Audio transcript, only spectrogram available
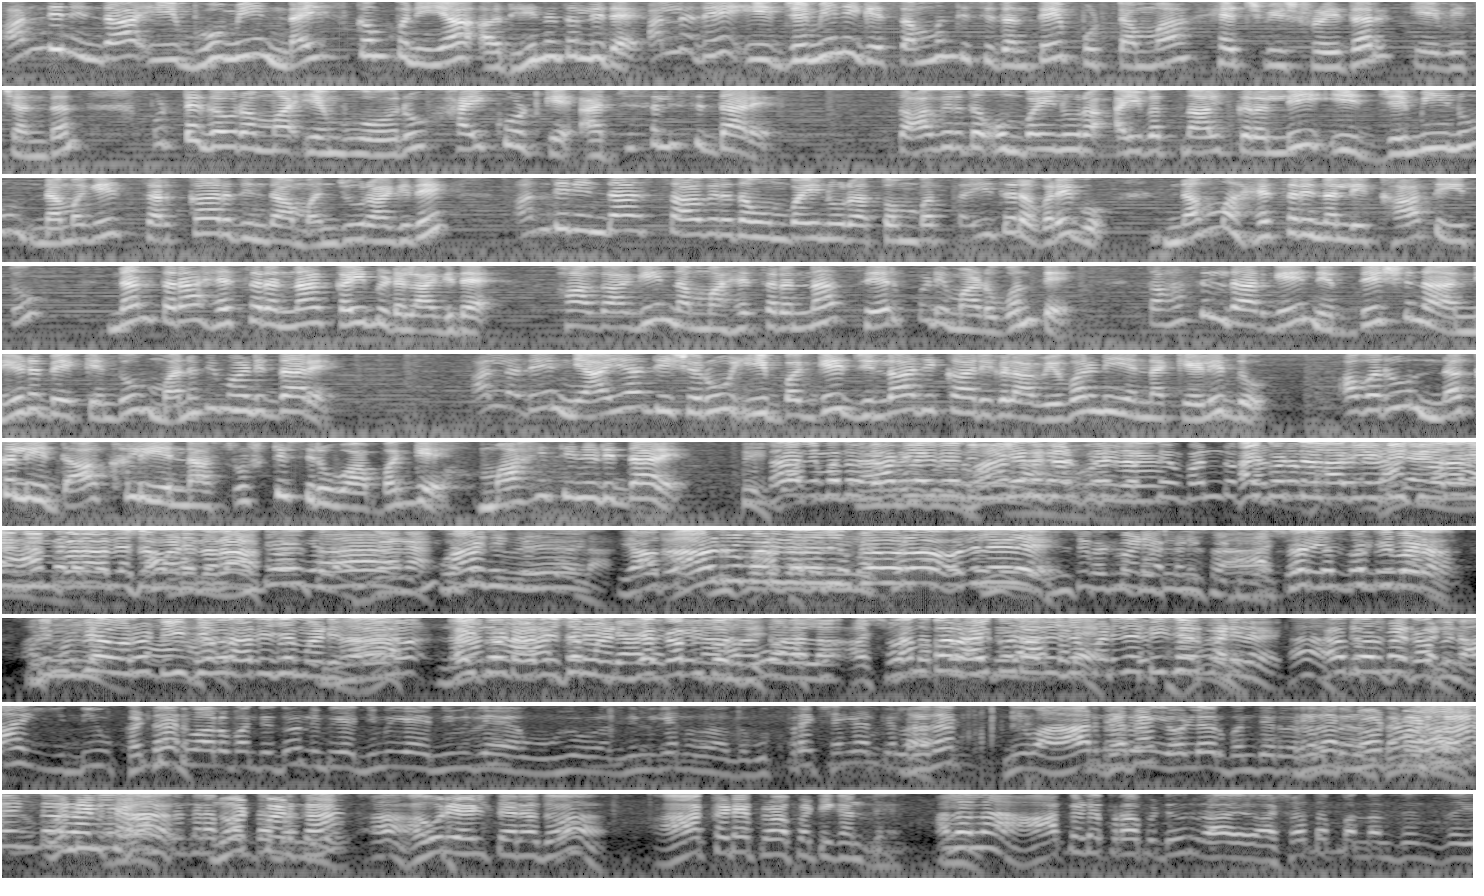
ಅಂದಿನಿಂದ ಈ ಭೂಮಿ ನೈಸ್ ಕಂಪನಿಯ ಅಧೀನದಲ್ಲಿದೆ. ಅಲ್ಲದೆ ಈ ಜಮೀನಿಗೆ ಸಂಬಂಧಿಸಿದಂತೆ Puttamma H V Shridhar, K V Chandan, Puttagowramma ಎಂಬುವವರು ಹೈಕೋರ್ಟ್ಗೆ ಅರ್ಜಿ ಸಲ್ಲಿಸಿದ್ದಾರೆ. ಸಾವಿರದ ಒಂಬೈನೂರ ಐವತ್ನಾಲ್ಕರಲ್ಲಿ ಈ ಜಮೀನು ನಮಗೆ ಸರ್ಕಾರದಿಂದ ಮಂಜೂರಾಗಿದೆ. ಅಂದಿನಿಂದ ಸಾವಿರದ ಒಂಬೈನೂರ ತೊಂಬತ್ತೈದರವರೆಗೂ ನಮ್ಮ ಹೆಸರಿನಲ್ಲಿ ಖಾತೆ ಇತ್ತು. ನಂತರ ಹೆಸರನ್ನ ಕೈಬಿಡಲಾಗಿದೆ. ಹಾಗಾಗಿ ನಮ್ಮ ಹೆಸರನ್ನ ಸೇರ್ಪಡೆ ಮಾಡುವಂತೆ ತಹಸೀಲ್ದಾರ್ಗೆ ನಿರ್ದೇಶನ ನೀಡಬೇಕೆಂದು ಮನವಿ ಮಾಡಿದ್ದಾರೆ. ಅಲ್ಲದೆ ನ್ಯಾಯಾಧೀಶರು ಈ ಬಗ್ಗೆ ಜಿಲ್ಲಾಧಿಕಾರಿಗಳ ವಿವರಣೆಯನ್ನ ಕೇಳಿದ್ದು ಅವರು ನಕಲಿ ದಾಖಲೆಯನ್ನ ಸೃಷ್ಟಿಸಿರುವ ಬಗ್ಗೆ ಮಾಹಿತಿ ನೀಡಿದ್ದಾರೆ. ಆರ್ಡರ್ ಮಾಡಿದಾರೆ ಸರ್ ಇನ್ಸ್ಪೆಕ್ಟರ್ ಬೇಡ. ನಿಮ್ಗೆ ಅವರು ಡಿ ಸಿ ಅವರು ಆದೇಶ ಮಾಡಿದ್ದಾರೆ. ಹೈಕೋರ್ಟ್ ಆದೇಶ ಕಾಪಿ ತೋರಿಸಿ. ನಂಬರ್ ಹೈಕೋರ್ಟ್ ಆದೇಶ ಮಾಡಿದ್ರೆ ಡಿಸಿ ಅವರು ಮಾಡಿದ್ದಾರೆ. ನಾವು ತೋರಿಸ್ತೀವಿ ಕಾಪಿನ. ನೀವು ಖಂಡಿತವಾಗ್ಲೂ ಬಂದಿದ್ದು ನಿಮಗೆ ನಿಮಗೆ ನಿಮಗೆ ಅಂತಿಲ್ಲ ನೀವು ಆರನೇ ಏಳನೇವ್ರು ಬಂದಿರೋದು. ನೋಟ್ ಬಂದಿರೋದು. ಒಂದ್ ನಿಮಿಷ. ನೋಟ್ ಮಾತಾಡ್ತಾ ಮಾಡ್ಕ. ಹಾ. ಅವ್ರು ಹೇಳ್ತಾ ಇರೋದು. ಆ ಕಡೆ ಪ್ರಾಪರ್ಟಿಗಂತೆ ಅಲ್ಲಲ್ಲ ಆ ಕಡೆ ಪ್ರಾಪರ್ಟಿ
